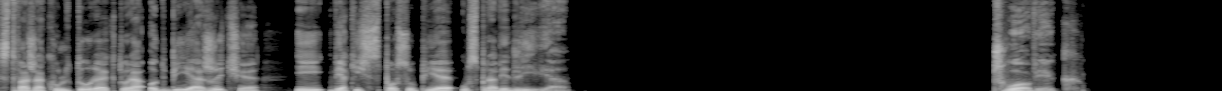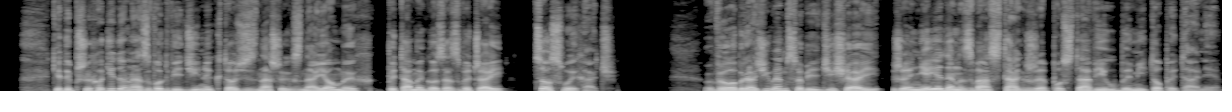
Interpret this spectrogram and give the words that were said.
stwarza kulturę, która odbija życie i w jakiś sposób je usprawiedliwia. Człowiek kiedy przychodzi do nas w odwiedziny ktoś z naszych znajomych, pytamy go zazwyczaj, co słychać. Wyobraziłem sobie dzisiaj, że nie jeden z was także postawiłby mi to pytanie.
